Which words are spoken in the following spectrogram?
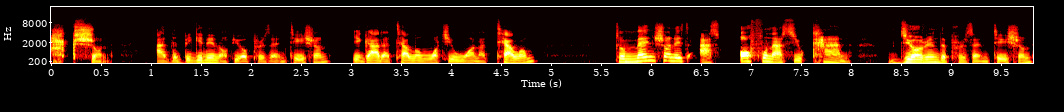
action at the beginning of your presentation. You got to tell them what you want to tell them to mention it as often as you can during the presentation.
